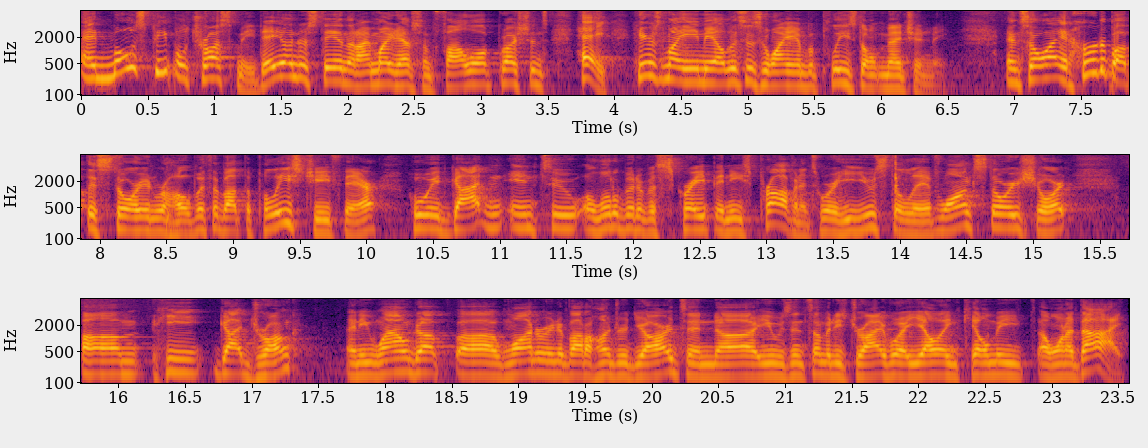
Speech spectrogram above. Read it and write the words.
And most people trust me. They understand that I might have some follow up questions. Hey, here's my email, this is who I am, but please don't mention me. And so I had heard about this story in Rehoboth about the police chief there who had gotten into a little bit of a scrape in East Providence where he used to live. Long story short, um, he got drunk and he wound up uh, wandering about 100 yards and uh, he was in somebody's driveway yelling, Kill me, I want to die.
